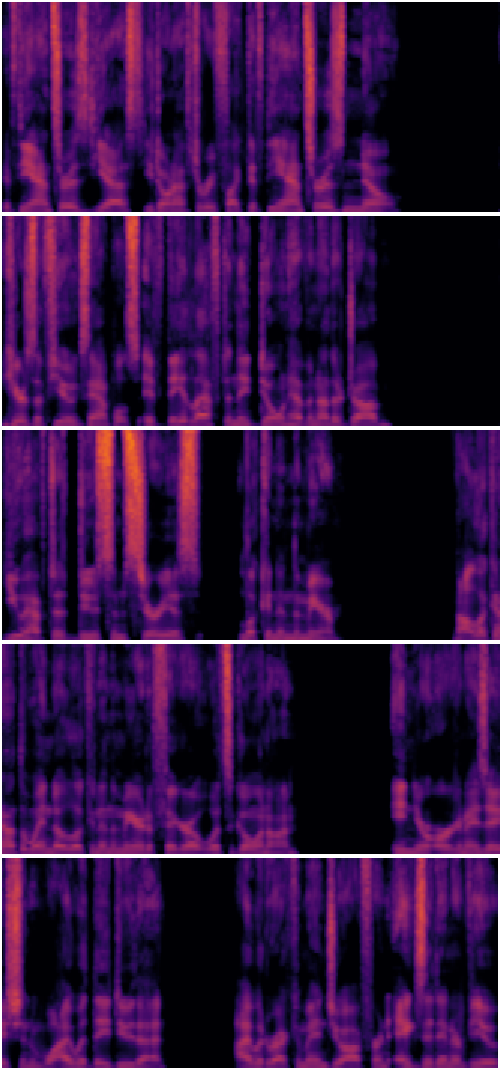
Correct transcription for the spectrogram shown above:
If the answer is yes, you don't have to reflect. If the answer is no, here's a few examples. If they left and they don't have another job, you have to do some serious looking in the mirror. Not looking out the window, looking in the mirror to figure out what's going on in your organization. Why would they do that? I would recommend you offer an exit interview.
